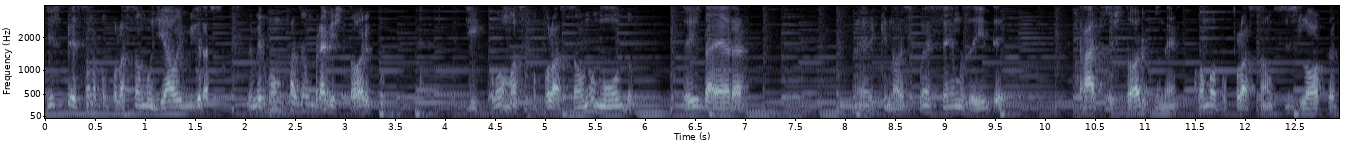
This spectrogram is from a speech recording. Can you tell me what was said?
dispersão da população mundial e imigrações. Primeiro vamos fazer um breve histórico de como a população no mundo, desde a era é, que nós conhecemos aí, de relatos históricos, né, como a população se desloca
